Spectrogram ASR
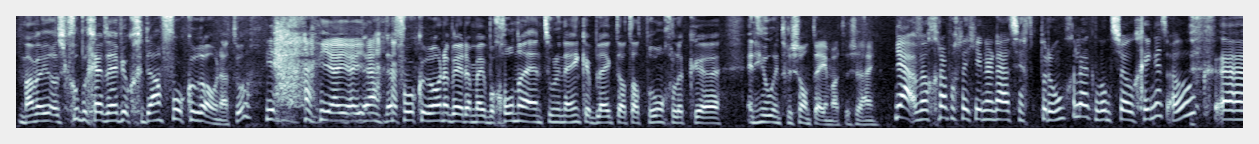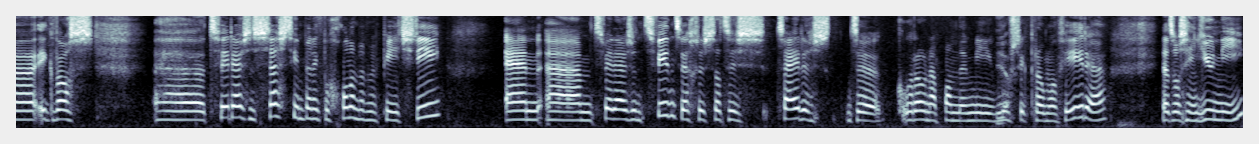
Maar als ik goed begrijp, dat heb je ook gedaan voor corona, toch? Ja, ja, ja. ja. voor corona ben je daarmee begonnen. En toen in één keer bleek dat dat per ongeluk uh, een heel interessant thema te zijn. Ja, wel grappig dat je inderdaad zegt per ongeluk. Want zo ging het ook. Uh, ik was... Uh, 2016 ben ik begonnen met mijn PhD. En 2020, ehm, dus dat is tijdens de coronapandemie, moest ik promoveren. Dat was in juni.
